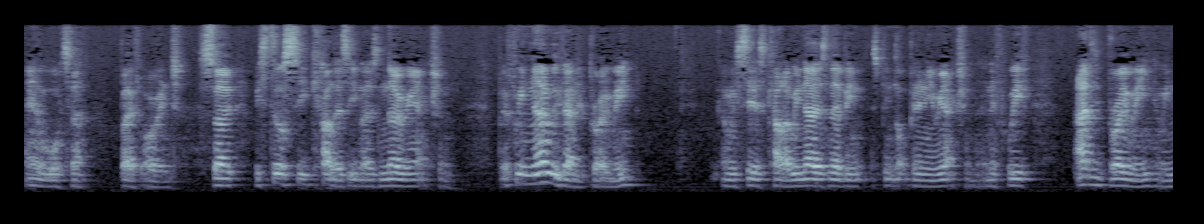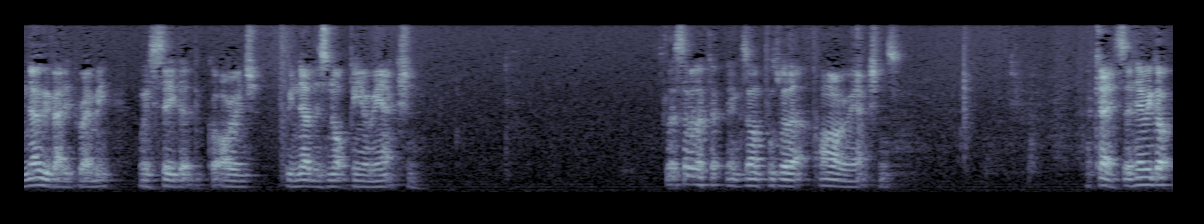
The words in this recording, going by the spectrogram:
and the water both orange. So we still see colours even though there's no reaction. But if we know we've added bromine and we see this colour, we know there's no been, there's been not been any reaction. And if we've added bromine, and we know we've added bromine, we see that we've got orange, we know there's not been a reaction. So let's have a look at examples where there are reactions. Okay, so here we've got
